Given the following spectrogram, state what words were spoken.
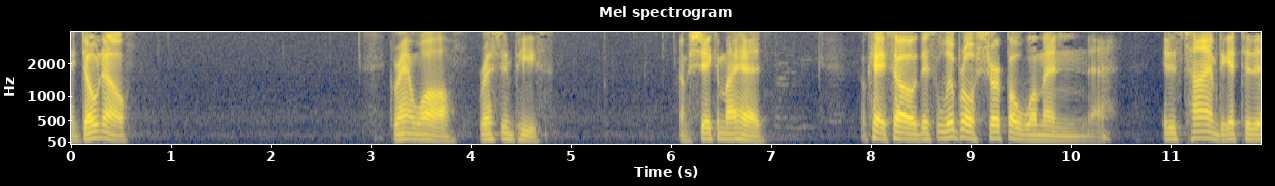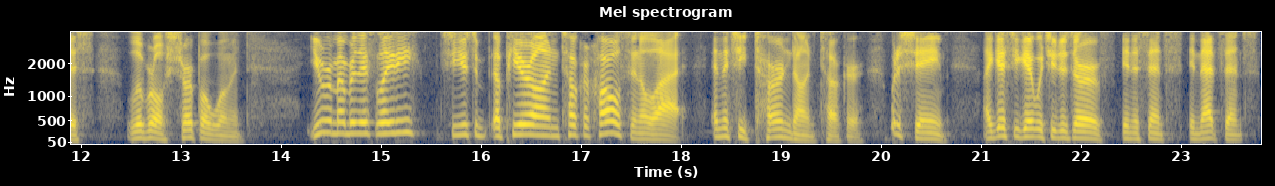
I don't know. Grant Wahl, rest in peace. I'm shaking my head. Okay, so this liberal Sherpa woman. It is time to get to this liberal Sherpa woman. You remember this lady? She used to appear on Tucker Carlson a lot, and then she turned on Tucker. What a shame. I guess you get what you deserve in a sense, in that sense.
